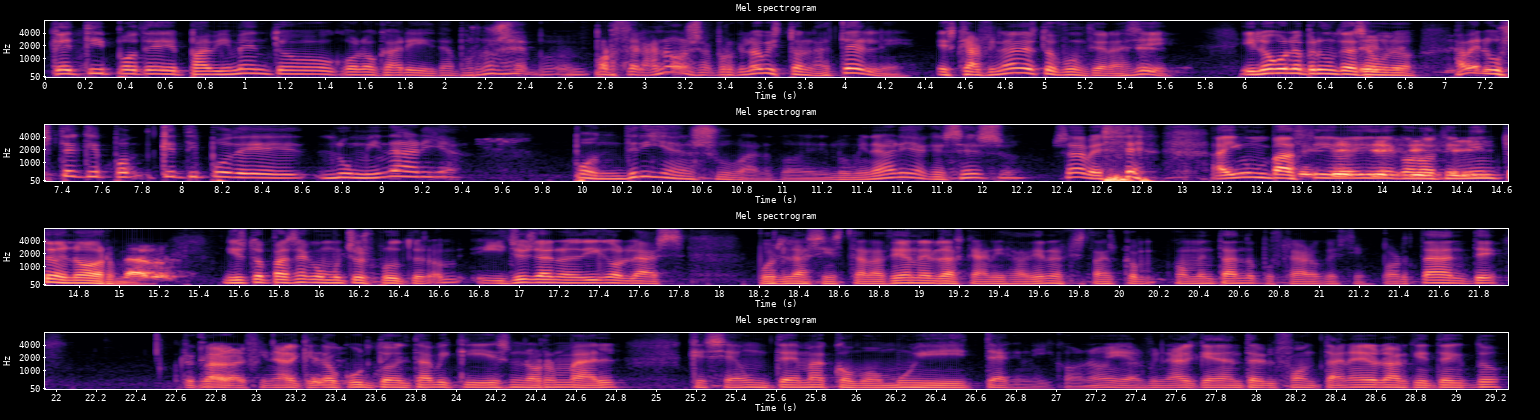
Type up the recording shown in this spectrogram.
qué tipo de pavimento colocaría? Pues no sé, porcelanosa, porque lo he visto en la tele. Es que al final esto funciona así. Y luego le preguntas a uno, a ver, ¿usted qué, qué tipo de luminaria pondría en su balcón? ¿Luminaria? ¿Qué es eso? ¿Sabes? Hay un vacío ahí de conocimiento enorme. Y esto pasa con muchos productos. Y yo ya no digo las, pues las instalaciones, las canalizaciones que estás comentando, pues claro que es importante pero claro, al final queda oculto el tabique y es normal que sea un tema como muy técnico, ¿no? Y al final queda entre el fontanero, el arquitecto,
